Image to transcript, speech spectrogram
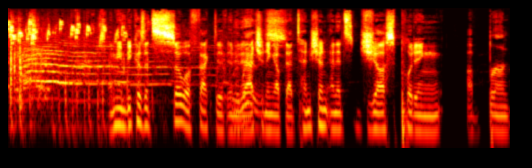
I mean, because it's so effective in It ratcheting is. up that tension, and it's just putting a burnt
